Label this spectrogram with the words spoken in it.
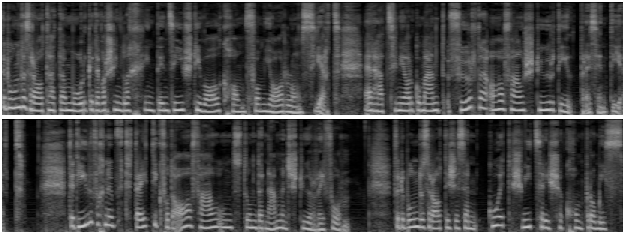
Der Bundesrat hat am Morgen den wahrscheinlich intensivsten Wahlkampf vom Jahr lanciert. Er hat seine Argumente für den AHV-Steuerdeal präsentiert. Der Deal verknüpft die Rettung der AHV und die Unternehmenssteuerreform. Für den Bundesrat ist es ein gut schweizerischer Kompromiss.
